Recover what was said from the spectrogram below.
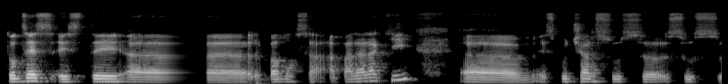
Entonces, este, uh, vamos a, a, parar aquí, escuchar sus, sus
